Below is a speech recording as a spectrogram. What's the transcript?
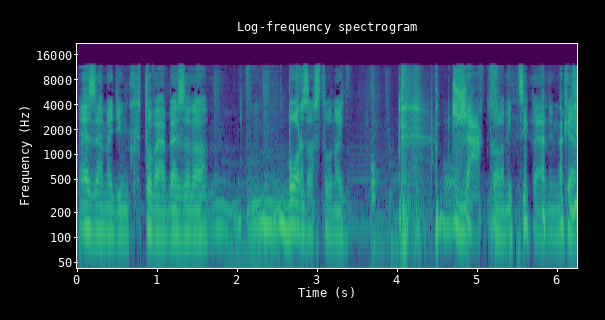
ezzel megyünk tovább ezzel a borzasztó nagy zsákkal, amit cipelnünk kell.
